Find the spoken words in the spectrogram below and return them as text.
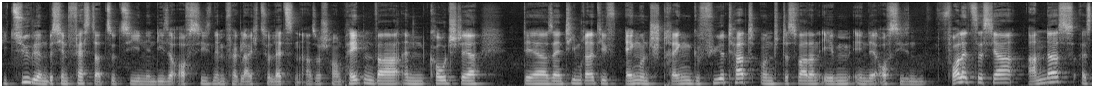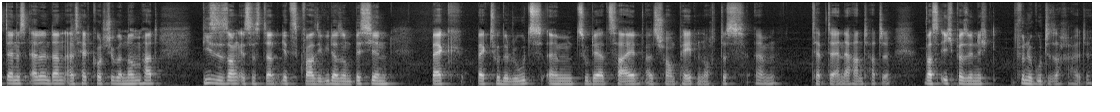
die Zügel ein bisschen fester zu ziehen in dieser Offseason im Vergleich zur letzten. Also Sean Payton war ein Coach, der, der sein Team relativ eng und streng geführt hat. Und das war dann eben in der Offseason vorletztes Jahr anders, als Dennis Allen dann als Head Coach übernommen hat. Diese Saison ist es dann jetzt quasi wieder so ein bisschen back, back to the roots ähm, zu der Zeit, als Sean Payton noch das ähm, Zepter in der Hand hatte, was ich persönlich für eine gute Sache halte.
